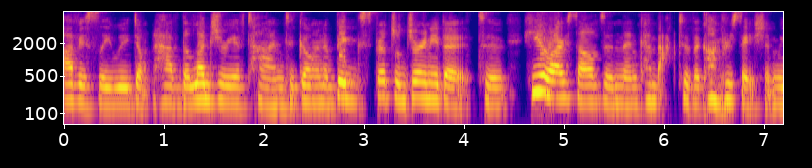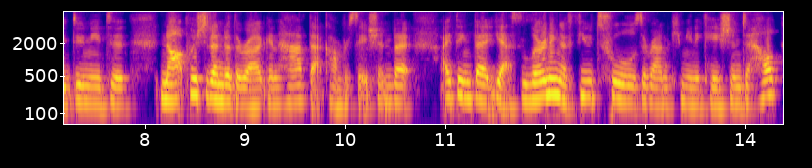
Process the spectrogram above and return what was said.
obviously we don't have the luxury of time to go on a big spiritual journey to to heal ourselves and then come back to the conversation. We do need to not push it under the rug and have that conversation. But i think that yes learning a few tools around communication to help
